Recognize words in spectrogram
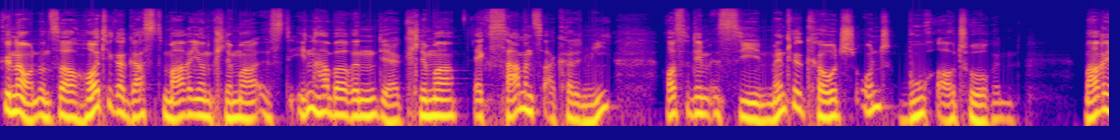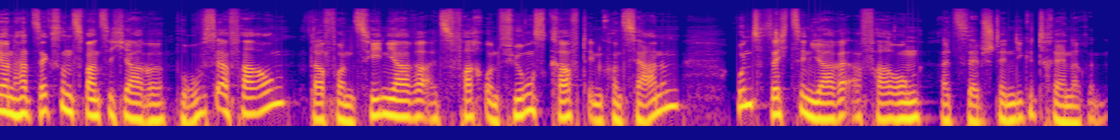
Genau, und unser heutiger Gast Marion Klimmer ist Inhaberin der Klimmer Examensakademie. Außerdem ist sie Mental Coach und Buchautorin. Marion hat 26 Jahre Berufserfahrung, davon 10 Jahre als Fach- und Führungskraft in Konzernen und 16 Jahre Erfahrung als selbstständige Trainerin.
